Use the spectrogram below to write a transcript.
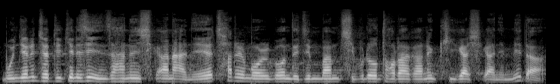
문제는 저 뒷길에서 인사하는 시간 아니에요. 차를 몰고 늦은 밤 집으로 돌아가는 귀가 시간입니다.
